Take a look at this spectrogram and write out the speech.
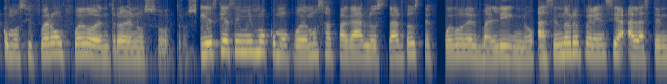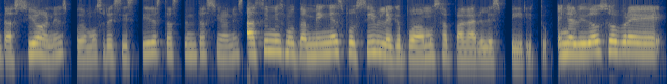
como si fuera un fuego dentro de nosotros. Y es que asimismo como podemos apagar los dardos de fuego del maligno, haciendo referencia a las tentaciones, podemos resistir estas tentaciones, asimismo también es posible que podamos apagar el espíritu. En el video sobre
